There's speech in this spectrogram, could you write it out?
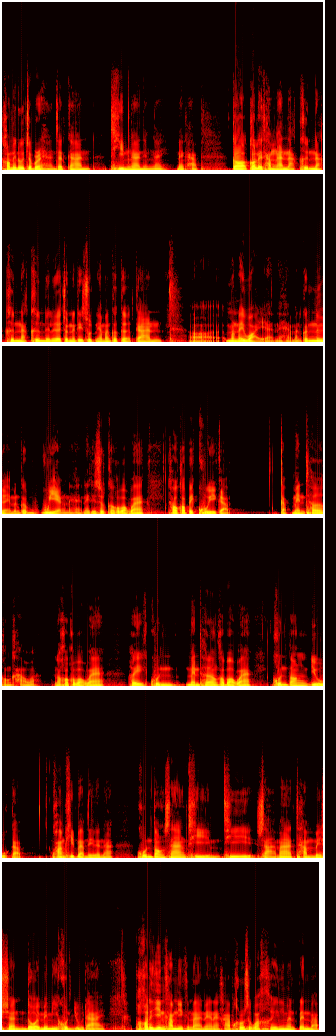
เขาไม่รู้จะบริหารจัดการทีมงานยังไงนะครับก็ก็เลยทำงานหนักขึ้นหนักขึ้นหนักขึ้นเรื่อยๆจนในที่สุดเนี่ยมันก็เกิดการมันไม่ไหวนะฮะมันก็เหนื่อยมันก็เหวี่ยงนะฮะในที่สุดเขาก็บอกว่าเขาก็ไปคุยกับกับ mentor ของเขาอะแล้วเขาก็บอกว่า เฮ้ยคุณ mentor ของเขาบอกว่า คุณต้องอยู่กับความคิดแบบนี้เลยนะ คุณต้องสร้างทีมที่สามารถทำ mission โดยไม่มีคุณอยู่ได้พอเขาได้ยินคำนี้ขึ้นมาเนี่ยนะครับเขารู้สึกว่าเฮ้ยนี่มันเป็นแบบ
